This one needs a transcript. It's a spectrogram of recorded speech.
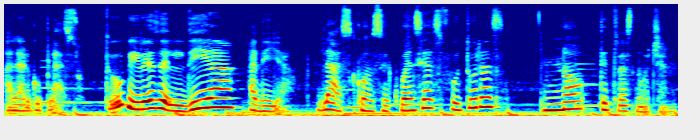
a largo plazo. Tú vives el día a día. Las consecuencias futuras no te trasnochan.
